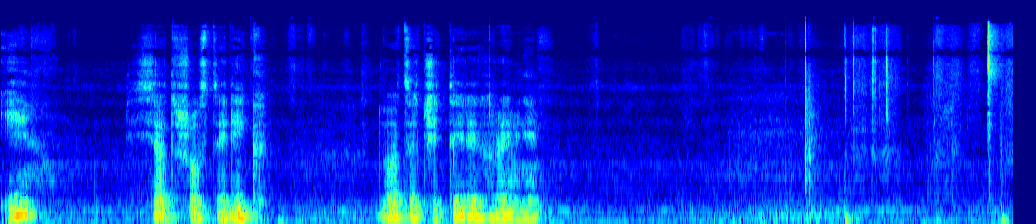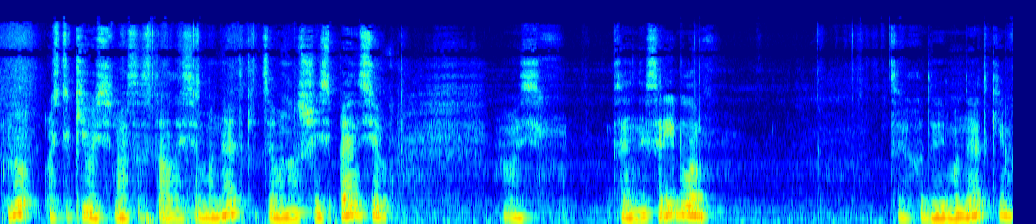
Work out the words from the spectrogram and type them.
І 56 рік 24 гривні. Ну, ось такі ось у нас залишилися монетки. Це у нас 6 пенсів. Ось. Це не срібло. Це ходові монетки. В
